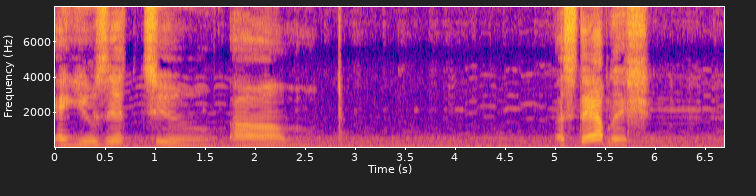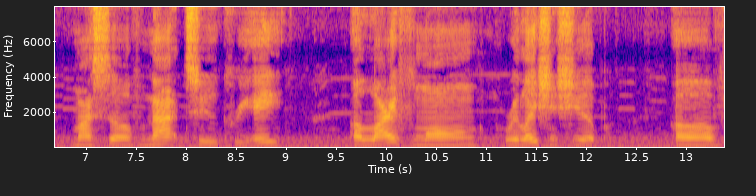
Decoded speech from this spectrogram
and use it to um, establish myself, not to create a lifelong relationship of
